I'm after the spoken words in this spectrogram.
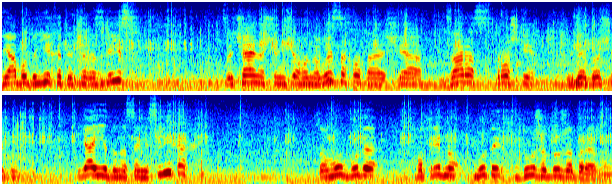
Я буду їхати через ліс. Звичайно, що нічого не висохло, та ще зараз трошки йде дощику. Я їду на семісліках, тому буде потрібно бути дуже-дуже обережним.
